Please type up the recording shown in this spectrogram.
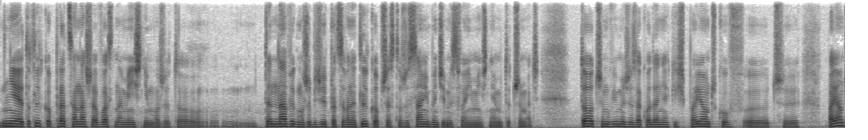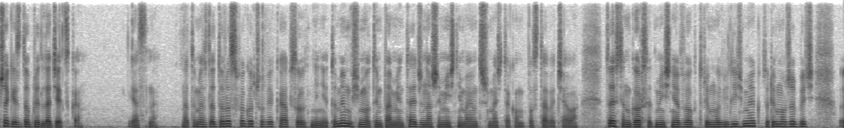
Nie, to tylko praca nasza własna mięśni może to. Ten nawyk może być wypracowany tylko przez to, że sami będziemy swoimi mięśniami to trzymać. To, o czym mówimy, że zakładanie jakichś pajączków, y, czy pajączek jest dobry dla dziecka, jasne. Natomiast dla dorosłego człowieka absolutnie nie. To my musimy o tym pamiętać, że nasze mięśnie mają trzymać taką postawę ciała. To jest ten gorset mięśniowy, o którym mówiliśmy, który może być y,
